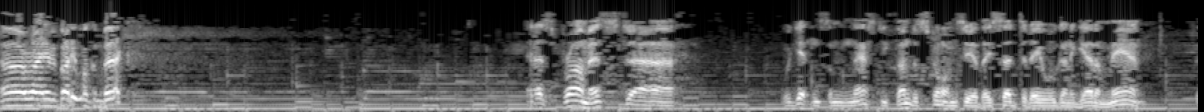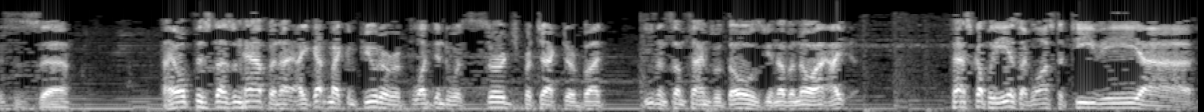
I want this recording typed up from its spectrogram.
All right, everybody, welcome back. As promised, uh, we're getting some nasty thunderstorms here. They said today we're going to get them. Man, this is. Uh, I hope this doesn't happen. I, I got my computer plugged into a surge protector, but even sometimes with those, you never know. I, I past couple of years, I've lost a TV. Uh,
